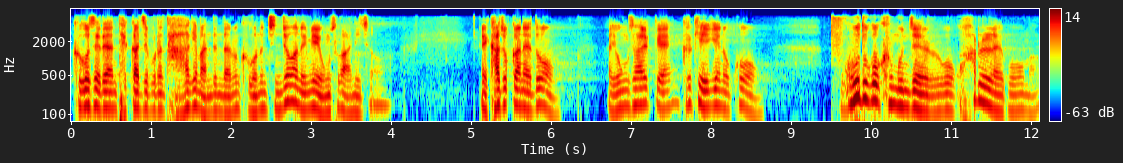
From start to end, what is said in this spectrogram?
그것에 대한 대가 지불은 다 하게 만든다면 그거는 진정한 의미의 용서가 아니죠. 네, 가족 간에도 용서할게 그렇게 얘기해 놓고 두고두고 그 문제로 화를 내고 막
